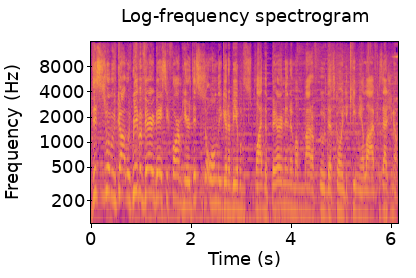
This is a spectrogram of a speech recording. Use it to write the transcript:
This is what we've got. We have a very basic farm here. This is only going to be able to supply the bare minimum amount of food that's going to keep me alive because as you know,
